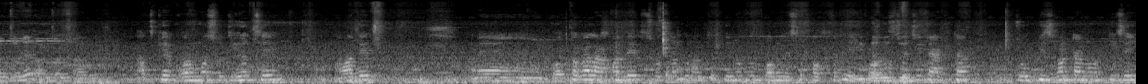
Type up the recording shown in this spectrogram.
অঞ্চলের অঞ্চল সভাপতি। আজকের কর্মসূচি হচ্ছে আমাদের মানে গতকাল আমাদের অঞ্চল তৃণমূল কংগ্রেসের পক্ষ থেকে এই কর্মসূচিটা একটা চব্বিশ ঘণ্টা নোটিশ এই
